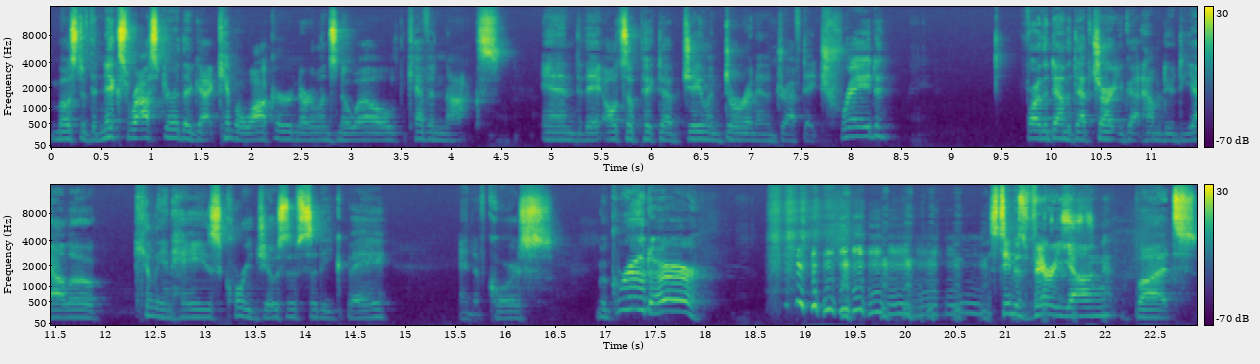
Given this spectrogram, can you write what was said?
most of the Knicks roster. They've got Kemba Walker, Nerlens Noel, Kevin Knox, and they also picked up Jalen Duren in a draft day trade. Farther down the depth chart, you've got Hamidou Diallo, Killian Hayes, Cory Joseph, Saddiq Bey, and of course, Magruder. this team is very young, but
